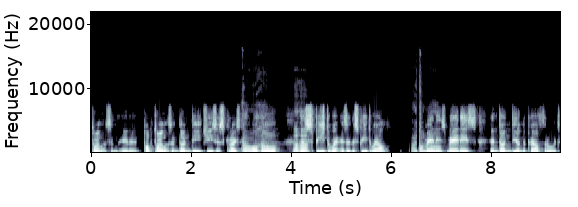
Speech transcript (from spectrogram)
toilets in eh, the pub toilets in Dundee, Jesus Christ. Oh. Although Uh-huh. the speedway is it the speedwell? I don't know. Mennies. Mennies in Dundee on the Perth Road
